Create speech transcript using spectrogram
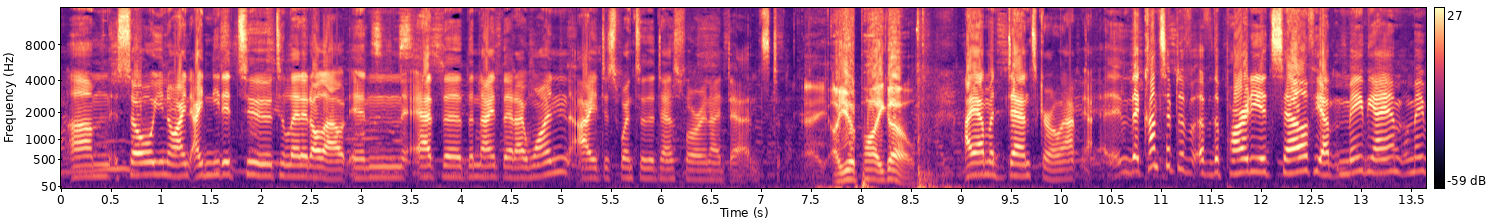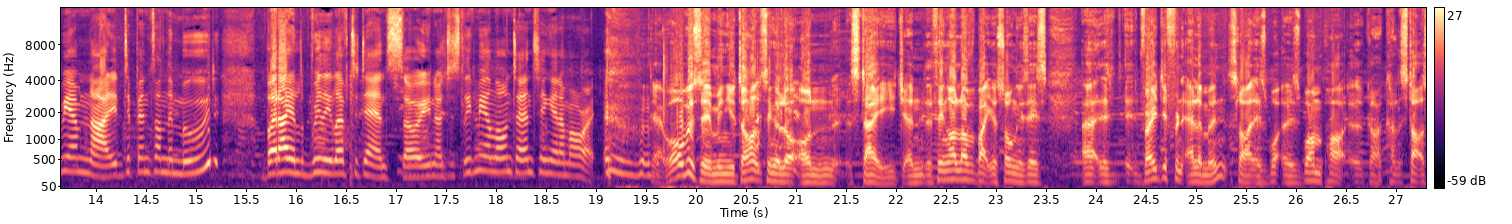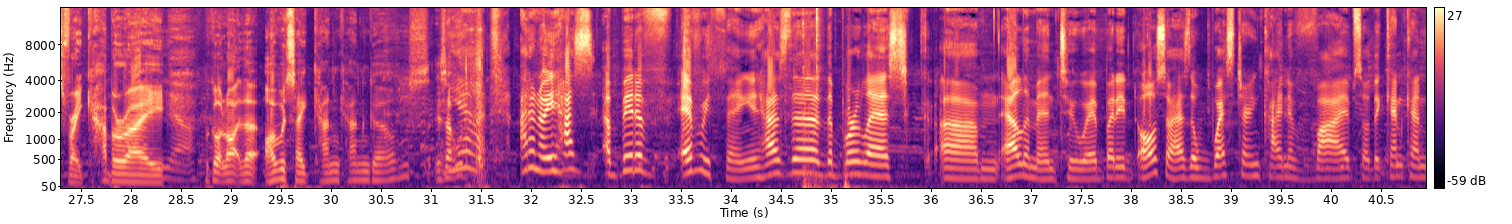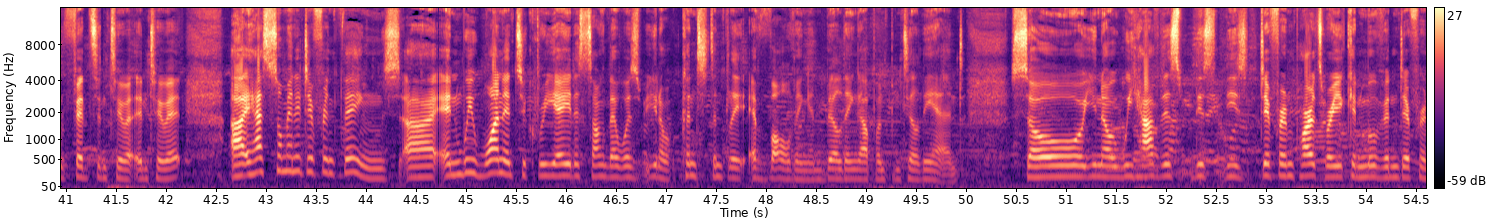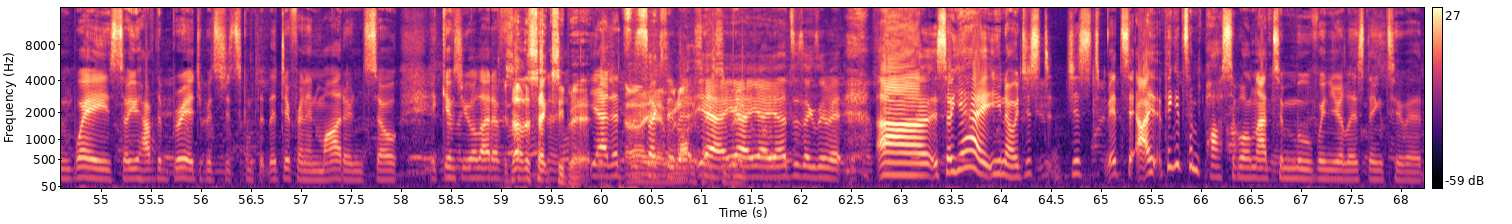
Um, so you know, I, I needed to, to let it all out. And at the the night that I won, I just went to the dance floor and I danced. Hey, are you a party girl? I am a dance girl. I, the concept of, of the party itself, yeah, maybe I am, maybe I'm not. It depends on the mood, but I really love to dance. So you know, just leave me alone dancing, and I'm all right. Yeah, well, obviously, I mean, you're dancing a lot on stage, and the thing I love about your song is there's, uh, there's very different elements. Like, there's, what, there's one part uh, kind of starts very cabaret. Yeah. We've got like the, I would say, can can girls. Is that yeah, what? I don't know. It has a bit of everything. It has the the burlesque um, element to it, but it also has a western kind of vibe. So the can can fits into it. Into it, uh, it has so many different things, uh, and we wanted to create a song that was you know constantly evolving and building up until the end. So you know we have this, this these different parts where you can move in different ways. So you have the bridge, which is completely different and modern. So it gives you a lot of. Is that the sexy bit? Yeah, that's Oh, the yeah, sexy like bit. the yeah, sexy yeah, bit. yeah, yeah, that's a sexy bit. Uh, so yeah, you know, just, just it's. I think it's impossible not to move when you're listening to it.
